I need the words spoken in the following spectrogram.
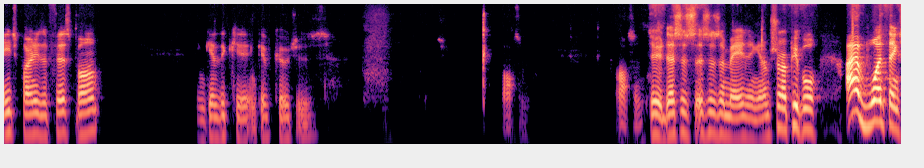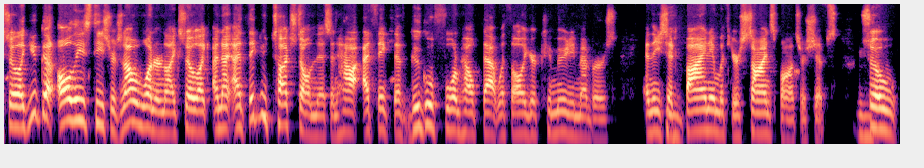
Each player a fist bump and give the kid and give coaches. Awesome, awesome, dude. This is this is amazing, and I'm sure people. I have one thing. So like you've got all these T-shirts, and I'm wondering like so like, and I, I think you touched on this and how I think the Google form helped that with all your community members, and then you said mm-hmm. buying in with your sign sponsorships. Mm-hmm. So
